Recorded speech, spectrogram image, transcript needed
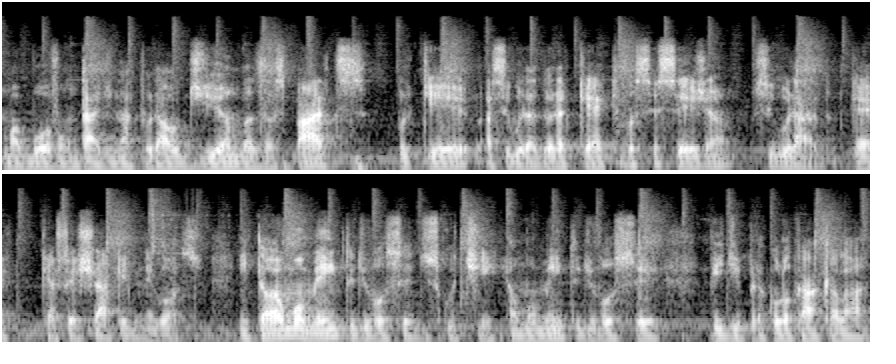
uma boa vontade natural de ambas as partes, porque a seguradora quer que você seja segurado, quer, quer fechar aquele negócio. Então é o momento de você discutir, é o momento de você pedir para colocar aquela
